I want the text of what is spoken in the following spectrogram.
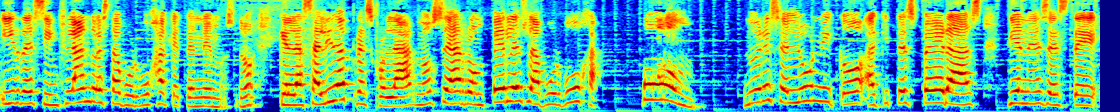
ir desinflando esta burbuja que tenemos, ¿no? Que la salida preescolar no sea romperles la burbuja. ¡Pum! No eres el único, aquí te esperas, tienes este,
